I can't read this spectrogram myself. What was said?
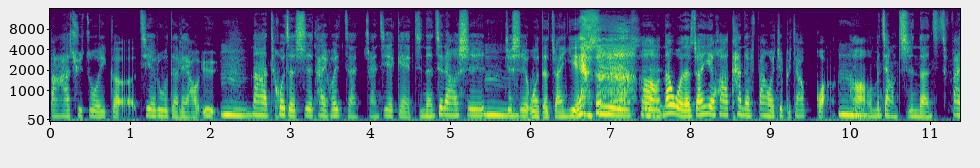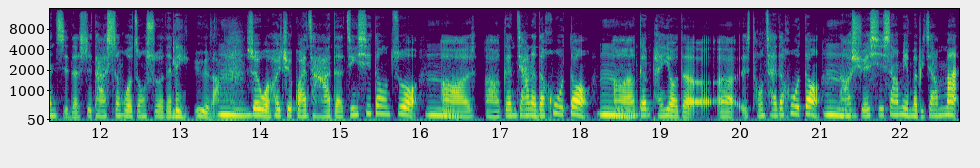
帮他去做一个介入的疗愈。嗯，那或者是他也会转转介给职能治疗师，嗯。就是我的专业。是 哦，那我的专业的话看的范围就比较广。嗯。好、我们讲职能，泛指的是他生活中所有的领域了。嗯。所以我会去观察他的精细动作，嗯。呃呃，跟家人的互动，嗯。呃，跟朋友的呃同才的互动，嗯。然后学习上面有没有比较慢，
